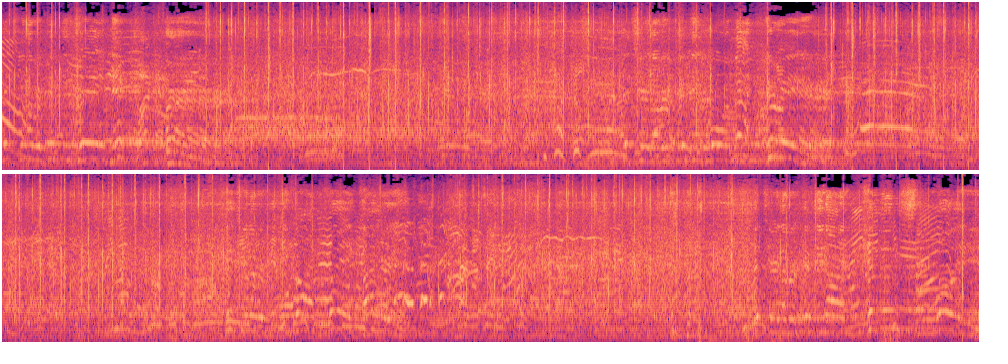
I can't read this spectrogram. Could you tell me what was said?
Pitcher number 53, Nick Blackburn. Pitcher number 54, Matt Guerrier. Pitcher number 55, Clay Condrey. Pitcher number 59, Kevin Slowey.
